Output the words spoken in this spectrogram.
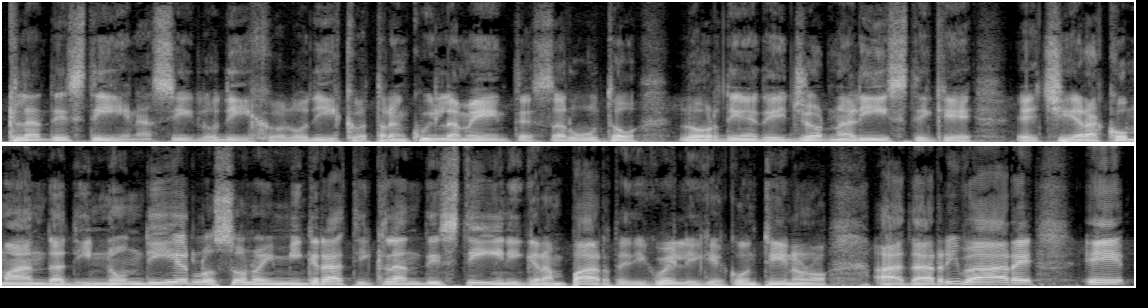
clandestina sì, lo dico, lo dico tranquillamente, saluto l'ordine dei giornalisti che eh, ci raccomanda di non dirlo, sono immigrati clandestini, gran parte di quelli che continuano ad arrivare e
